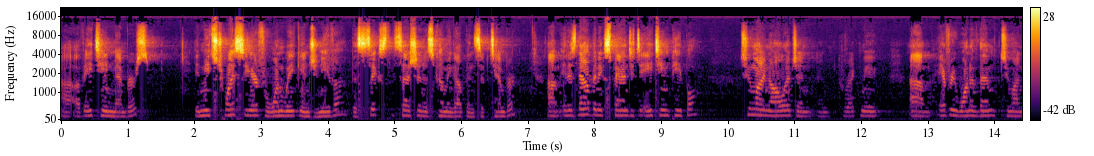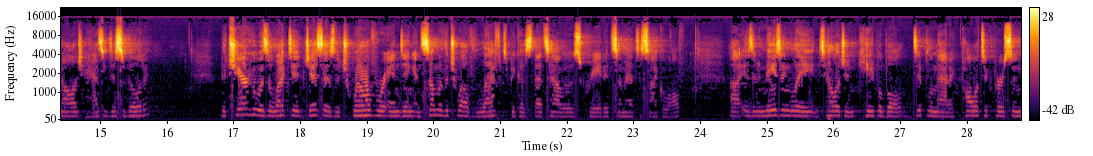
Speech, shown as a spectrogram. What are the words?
uh, of 18 members. It meets twice a year for one week in Geneva. The sixth session is coming up in September. Um, it has now been expanded to 18 people. To my knowledge, and, and correct me, um, every one of them, to my knowledge, has a disability. The chair who was elected just as the 12 were ending, and some of the 12 left because that's how it was created, some had to cycle off, uh, is an amazingly intelligent, capable, diplomatic, politic person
